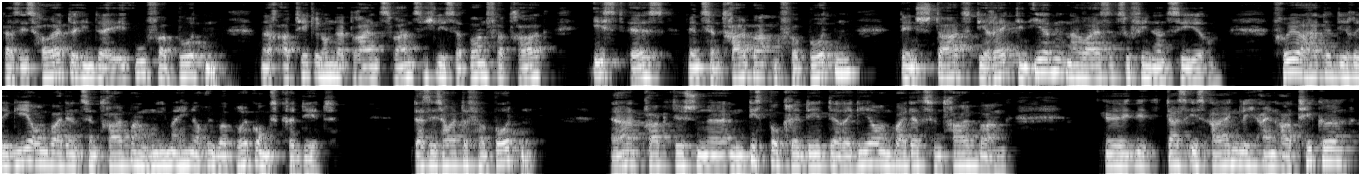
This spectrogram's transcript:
Das ist heute in der EU verboten. Nach Artikel 123 Lissabon-Vertrag ist es den Zentralbanken verboten, den Staat direkt in irgendeiner Weise zu finanzieren. Früher hatte die Regierung bei den Zentralbanken immerhin noch Überbrückungskredit. Das ist heute verboten ja, praktisch ein Dispo-Kredit der Regierung bei der Zentralbank. Äh, das ist eigentlich ein Artikel,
